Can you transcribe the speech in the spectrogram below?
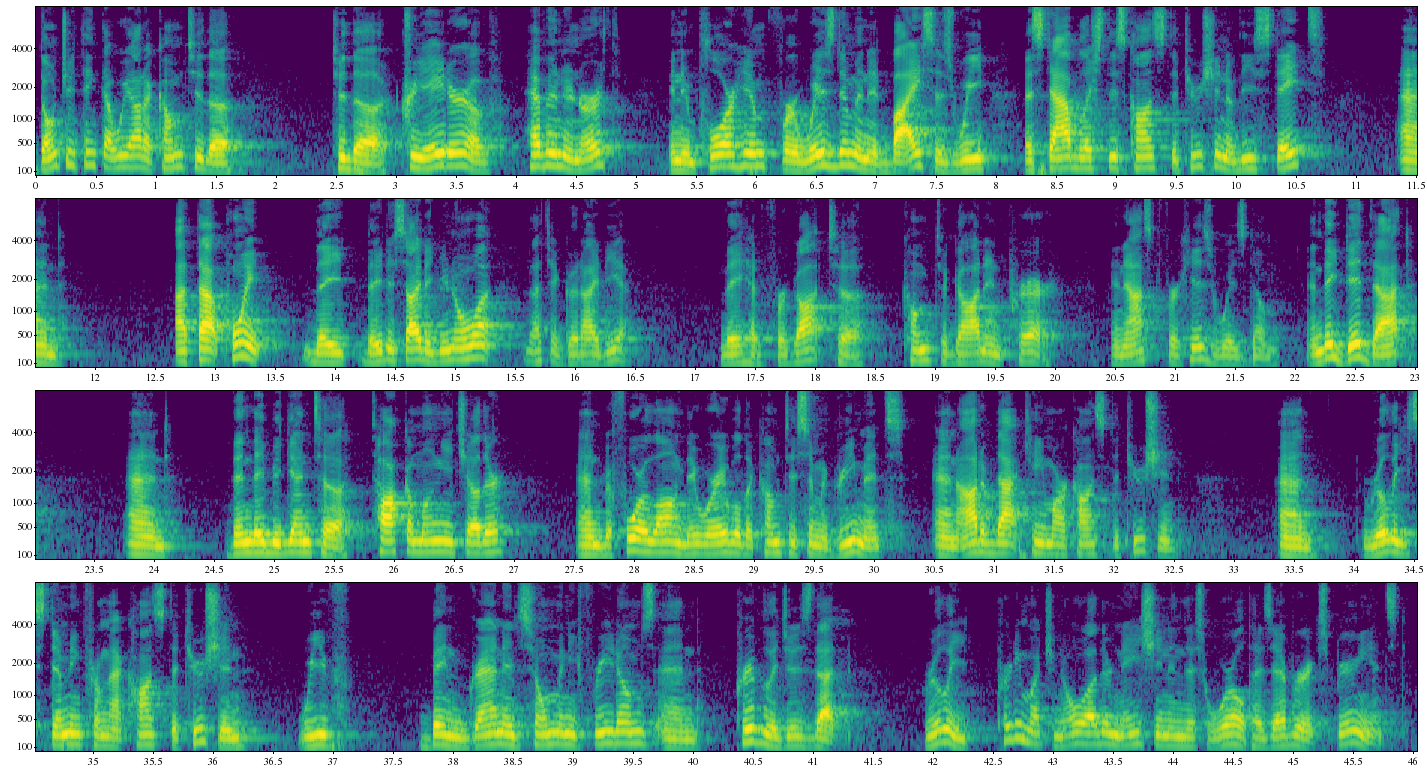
don't you think that we ought to come to the, to the creator of heaven and earth and implore him for wisdom and advice as we establish this constitution of these states? And at that point, they, they decided, you know what? That's a good idea. They had forgot to come to God in prayer and ask for his wisdom. And they did that. And then they began to talk among each other. And before long, they were able to come to some agreements. And out of that came our Constitution. And really, stemming from that Constitution, we've been granted so many freedoms and privileges that really pretty much no other nation in this world has ever experienced.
